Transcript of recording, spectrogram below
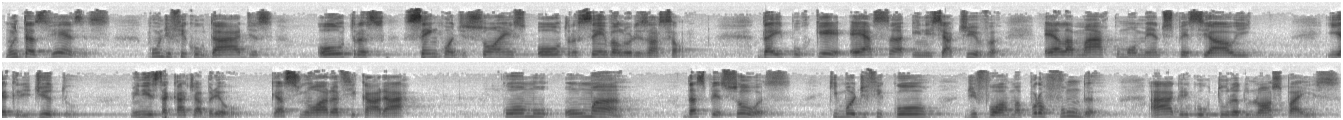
Muitas vezes com dificuldades, outras sem condições, outras sem valorização. Daí porque essa iniciativa, ela marca um momento especial e, e acredito, ministra Cátia Abreu, que a senhora ficará como uma das pessoas que modificou de forma profunda a agricultura do nosso país.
